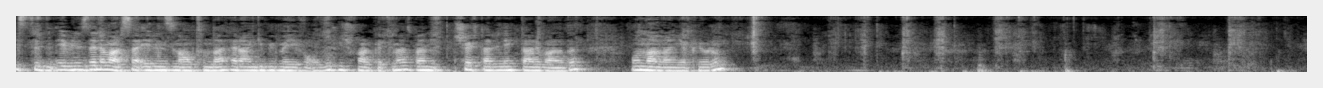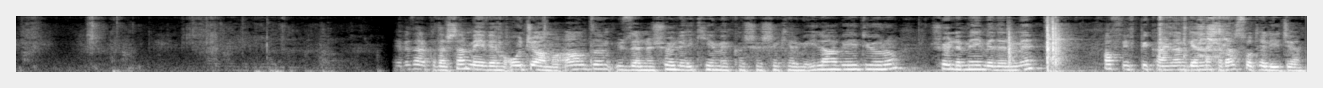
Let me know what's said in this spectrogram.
İstediğin evinizde ne varsa evinizin altında herhangi bir meyve olur. Hiç fark etmez. Ben şeftali nektari vardı. Onlarla yapıyorum. Evet arkadaşlar meyvemi ocağıma aldım. Üzerine şöyle 2 yemek kaşığı şekerimi ilave ediyorum. Şöyle meyvelerimi hafif bir kaynar gelene kadar soteleyeceğim.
